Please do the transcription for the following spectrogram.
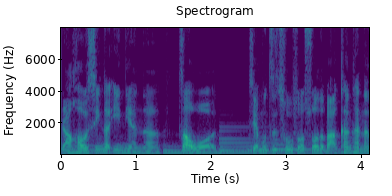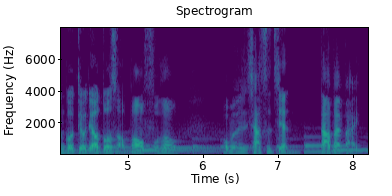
然后新的一年呢，照我节目之初所说的吧，看看能够丢掉多少包袱喽。我们下次见，大家拜拜。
